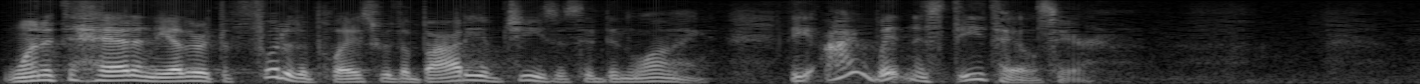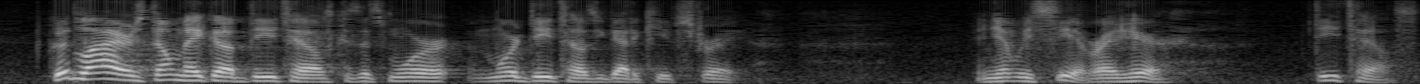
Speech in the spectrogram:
one at the head and the other at the foot of the place where the body of Jesus had been lying. The eyewitness details here Good liars don't make up details because it's more, more details you got to keep straight. And yet we see it right here. Details.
